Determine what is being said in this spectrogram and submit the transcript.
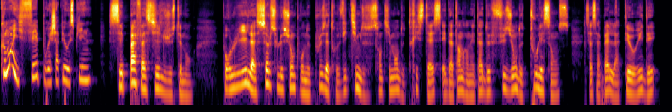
comment il fait pour échapper au spleen? C'est pas facile, justement. Pour lui, la seule solution pour ne plus être victime de ce sentiment de tristesse est d'atteindre un état de fusion de tous les sens. Ça s'appelle la théorie des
